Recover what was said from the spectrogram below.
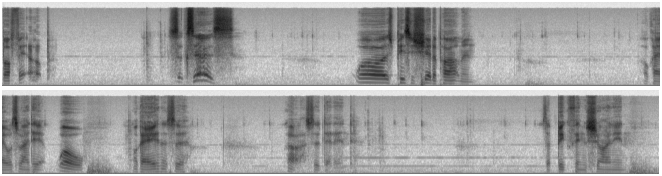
buff it up. Success! Whoa, this piece of shit apartment. Okay, what's around here? Whoa. Okay, that's a... Ah, it's a dead end. There's a big thing shining.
